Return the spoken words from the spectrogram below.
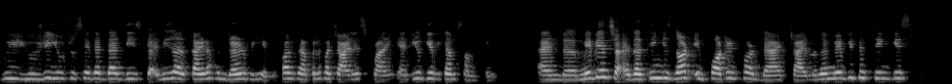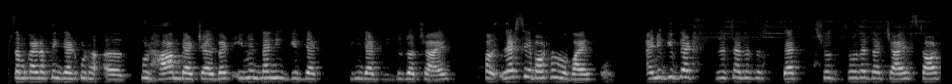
we usually used to say that, that these these are kind of learned behavior. For example, if a child is crying and you give them something, and uh, maybe the thing is not important for that child and maybe the thing is some kind of thing that could uh, could harm that child but even then you give that thing that to the child let's say about the mobile phone and you give that that so, so that the child start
